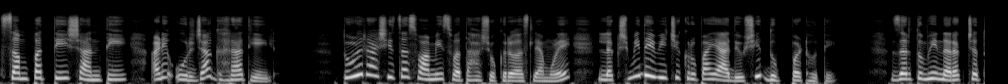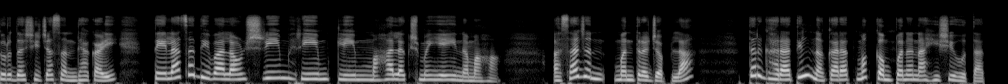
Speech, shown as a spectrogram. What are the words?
संपत्ती शांती आणि ऊर्जा घरात येईल. तुळ राशीचा स्वामी स्वतः शुक्र असल्यामुळे लक्ष्मीदेवीची कृपा या दिवशी दुप्पट होते. जर तुम्ही नरक चतुर्दशीच्या संध्याकाळी तेलाचा दिवा लावून श्रीम ह्रीम क्लीम महालक्ष्मयेई नमहा. असा जन मंत्र जपला तर घरातील नकारात्मक कंपनं नाहीशी होतात.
